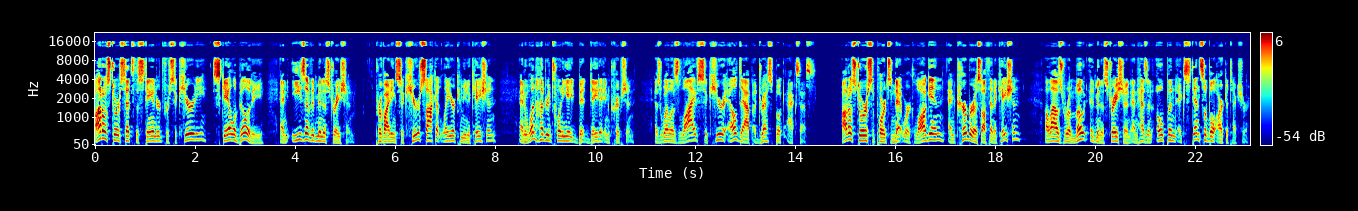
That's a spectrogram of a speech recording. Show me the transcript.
AutoStore sets the standard for security, scalability, and ease of administration, providing secure socket layer communication and 128 bit data encryption as well as live secure LDAP address book access. AutoStore supports network login and Kerberos authentication, allows remote administration, and has an open, extensible architecture.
